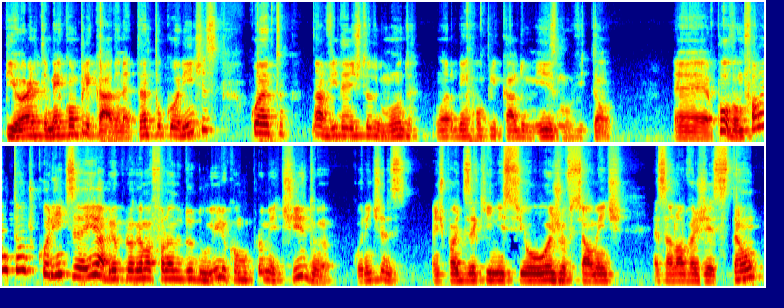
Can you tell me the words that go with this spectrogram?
Pior também é complicado, né? Tanto para o Corinthians quanto na vida de todo mundo. Um ano bem complicado mesmo, Vitão. É, pô, vamos falar então de Corinthians aí, abrir o programa falando do Duílio como prometido. Corinthians, a gente pode dizer que iniciou hoje oficialmente essa nova gestão.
